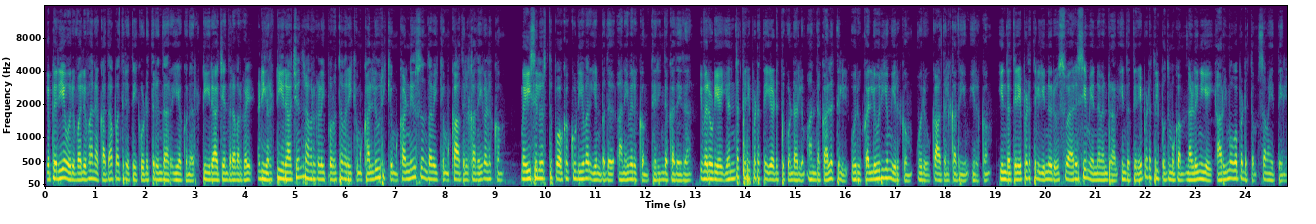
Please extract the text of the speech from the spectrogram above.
மிகப்பெரிய ஒரு வலுவான கதாபாத்திரத்தை கொடுத்திருந்தார் இயக்குனர் டி. ராஜேந்திர அவர்கள். நடிகர் டி. ராஜேந்திர அவர்களை பொறுத்தவரைக்கும் கல்லூரிக்கும் கண்ணீர் சிந்தவைக்கும் காதல் கதைகளுக்கும் மெய்சிலிர்த்து போகக்கூடியவர் என்பது அனைவருக்கும் தெரிந்த கதைதான். இவருடைய எந்த திரைப்படத்தை எடுத்துக்கொண்டாலும் அந்த காலத்தில் ஒரு கல்லூரியும் இருக்கும் ஒரு காதல் கதையும் இருக்கும். இந்த திரைப்படத்தில் இன்னொரு சுவாரஸ்யம் என்னவென்றால் இந்த திரைப்படத்தில் புதுமுகம் நளினியை அறிமுகப்படுத்தும் சமயத்தில்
